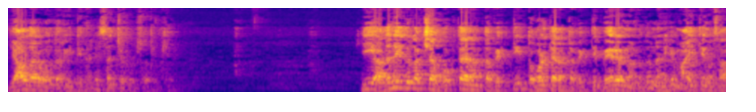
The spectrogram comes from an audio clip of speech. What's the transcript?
ಯಾವುದಾರ ಒಂದು ರೀತಿಯಲ್ಲಿ ಸಂಚು ರೂಪಿಸೋದಕ್ಕೆ. ಈ ಹದಿನೈದು ಲಕ್ಷ ಹೋಗ್ತಾ ಇರೋಂಥ ವ್ಯಕ್ತಿ, ತಗೊಳ್ತಾ ಇರೋಂಥ ವ್ಯಕ್ತಿ ಬೇರೆಯವನು ಅನ್ನೋದು ನನಗೆ ಮಾಹಿತಿಯೂ ಸಹ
